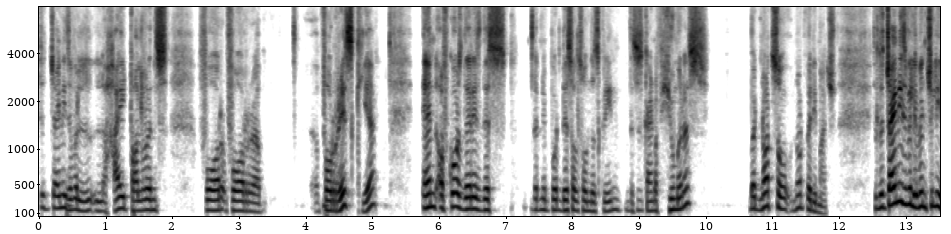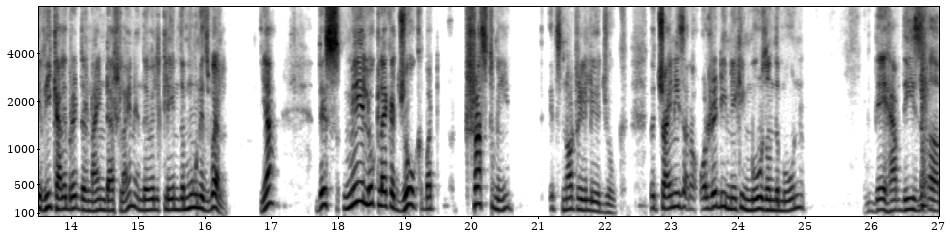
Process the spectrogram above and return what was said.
the Chinese have a high tolerance for for uh, for risk. Yeah, and of course there is this. Let me put this also on the screen. This is kind of humorous, but not so not very much. So the Chinese will eventually recalibrate their nine dash line and they will claim the moon as well. Yeah, this may look like a joke, but trust me, it's not really a joke. The Chinese are already making moves on the moon. They have these. Uh,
